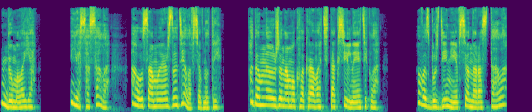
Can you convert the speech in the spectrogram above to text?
думала я. Я сосала, а у самой аж зудело все внутри. Подо мной уже намокла кровать, так сильно я текла. Возбуждение все нарастало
